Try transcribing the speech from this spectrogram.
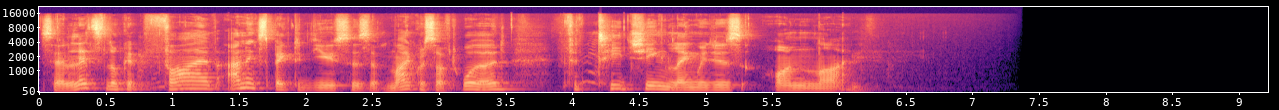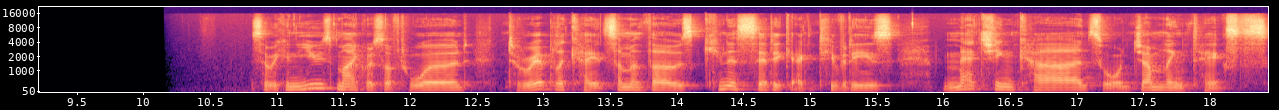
So let's look at five unexpected uses of Microsoft Word for teaching languages online. So we can use Microsoft Word to replicate some of those kinesthetic activities, matching cards or jumbling texts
